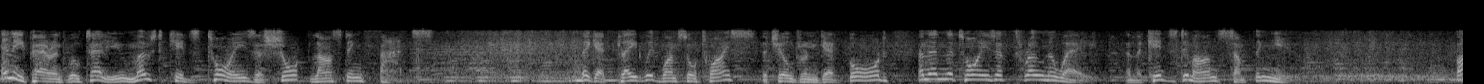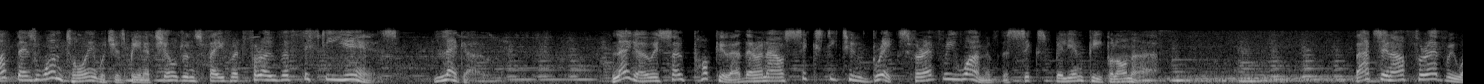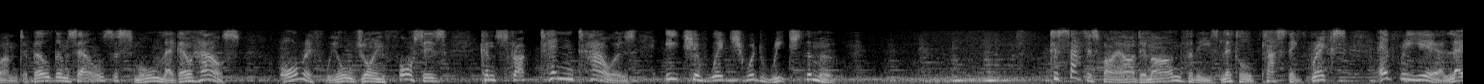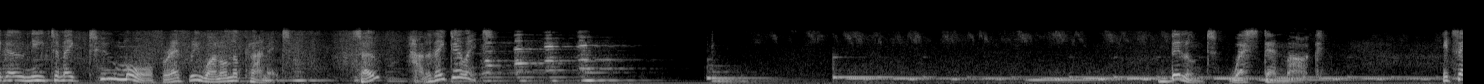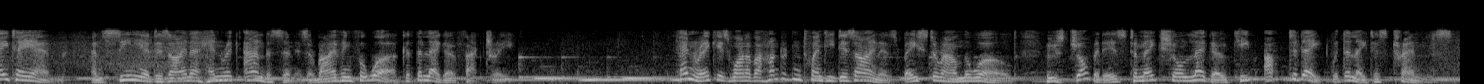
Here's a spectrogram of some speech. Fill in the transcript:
Any parent will tell you most kids' toys are short-lasting fads. They get played with once or twice, the children get bored, and then the toys are thrown away, and the kids demand something new. But there's one toy which has been a children's favourite for over 50 years, Lego. Lego is so popular there are now 62 bricks for every one of the 6 billion people on Earth. That's enough for everyone to build themselves a small Lego house, or if we all join forces, construct 10 towers, each of which would reach the moon. To satisfy our demand for these little plastic bricks, every year LEGO need to make two more for everyone on the planet. So, how do they do it? Billund, West Denmark. It's 8 a.m. and senior designer Henrik Andersen is arriving for work at the Lego factory. Henrik is one of 120 designers based around the world whose job it is to make sure Lego keep up to date with the latest trends.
